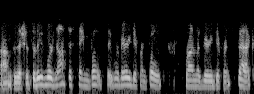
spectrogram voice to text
um, positions. So these were not the same boats. They were very different boats run with very different specs.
